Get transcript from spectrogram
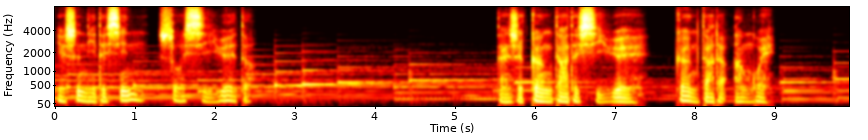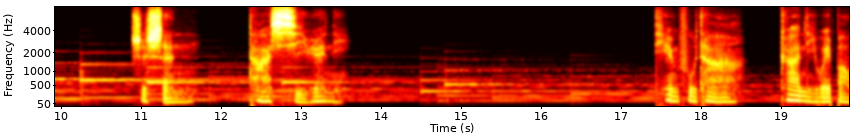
也是你的心所喜悦的。但是，更大的喜悦、更大的安慰，是神他喜悦你，天父他。看你为宝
